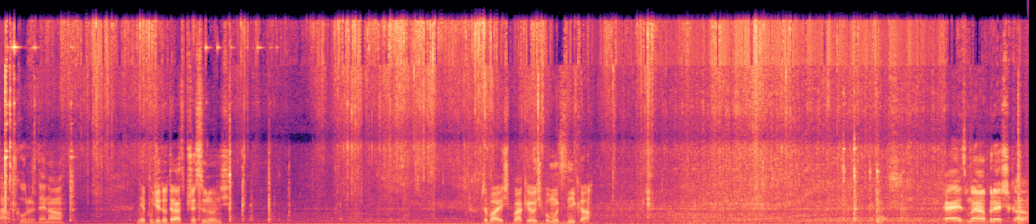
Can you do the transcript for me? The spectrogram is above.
No kurde, no. Nie pójdzie to teraz przesunąć. Trzeba iść po jakiegoś pomocnika. To jest moja breszka.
